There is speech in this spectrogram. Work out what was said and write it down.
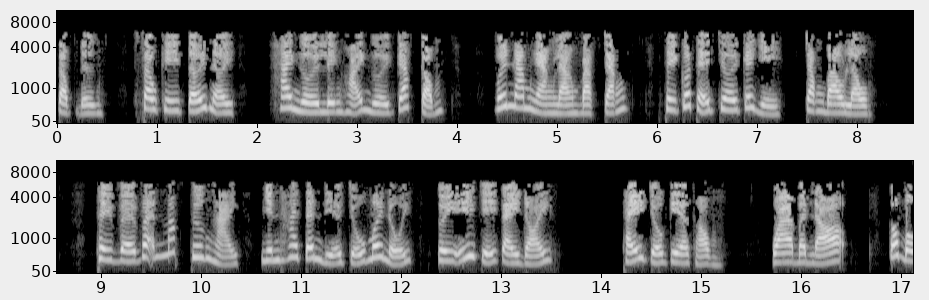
tộc đường. Sau khi tới nơi, hai người liền hỏi người gác cổng, với 5.000 lạng bạc trắng, thì có thể chơi cái gì, trong bao lâu? Thì về với ánh mắt thương hại, nhìn hai tên địa chủ mới nổi, tùy ý chỉ tay đổi. Thấy chỗ kia không? Qua bên đó, có một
